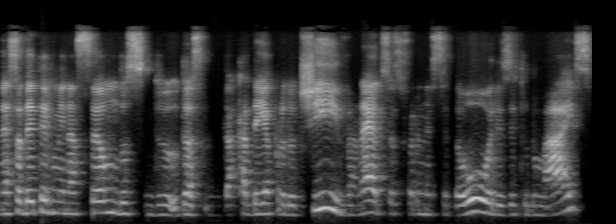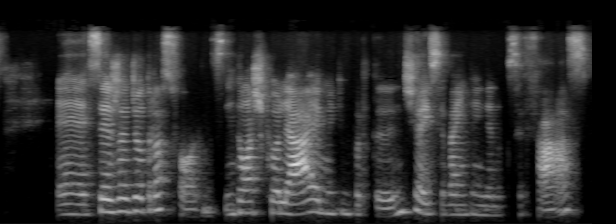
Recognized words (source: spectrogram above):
nessa determinação dos, do, da, cadeia produtiva, né? Dos seus fornecedores e tudo mais, é, seja de outras formas. Então, acho que olhar é muito importante, aí você vai entendendo o que você faz.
